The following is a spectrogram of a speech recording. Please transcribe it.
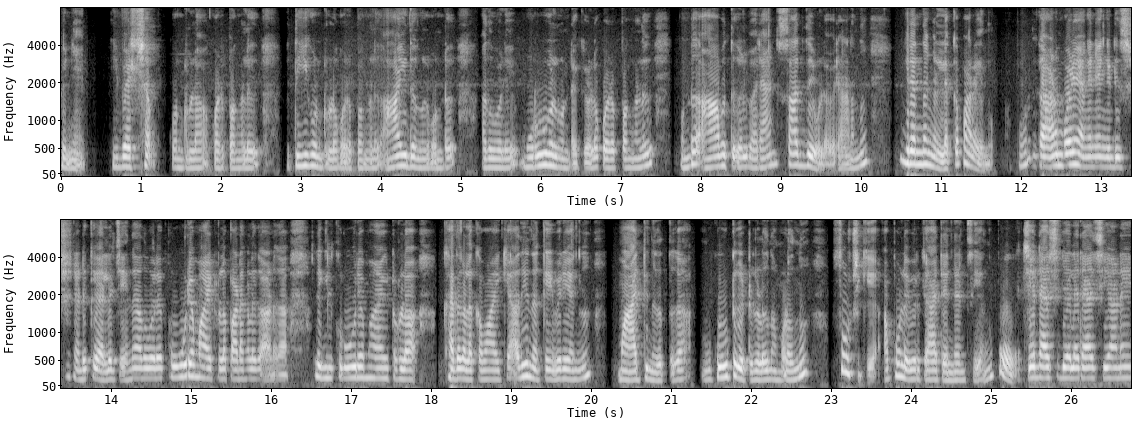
പിന്നെ ഈ വിഷം കൊണ്ടുള്ള കുഴപ്പങ്ങൾ തീ കൊണ്ടുള്ള കുഴപ്പങ്ങൾ ആയുധങ്ങൾ കൊണ്ട് അതുപോലെ മുറിവുകൾ കൊണ്ടൊക്കെയുള്ള കുഴപ്പങ്ങൾ കൊണ്ട് ആപത്തുകൾ വരാൻ സാധ്യതയുള്ളവരാണെന്ന് ഗ്രന്ഥങ്ങളിലൊക്കെ പറയുന്നു. അപ്പോൾ കാണുമ്പോഴേ അങ്ങനെ അങ്ങ് ഡിസിഷൻ എടുക്കുകയല്ല ചെയ്യുന്നത്. അതുപോലെ ക്രൂരമായിട്ടുള്ള പടങ്ങൾ കാണുക അല്ലെങ്കിൽ ക്രൂരമായിട്ടുള്ള കഥകളൊക്കെ വായിക്കുക അതിൽ നിന്നൊക്കെ ഇവരെ അങ്ങ് മാറ്റി നിർത്തുക. കൂട്ടുകെട്ടുകൾ നമ്മളൊന്ന് സൂക്ഷിക്കുക. അപ്പോൾ ഇവർക്ക് ആ ടെൻഡൻസി അങ്ങ് പോകും. രാശി ജലരാശിയാണ്.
